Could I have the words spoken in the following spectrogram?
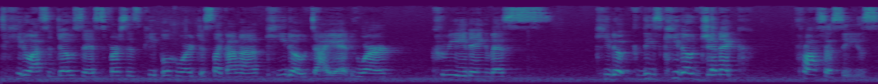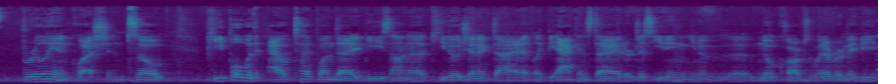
ketoacidosis versus people who are just like on a keto diet who are creating this keto these ketogenic processes? Brilliant question. So, people without type 1 diabetes on a ketogenic diet, like the Atkins diet or just eating, you know, uh, no carbs or whatever it may be,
